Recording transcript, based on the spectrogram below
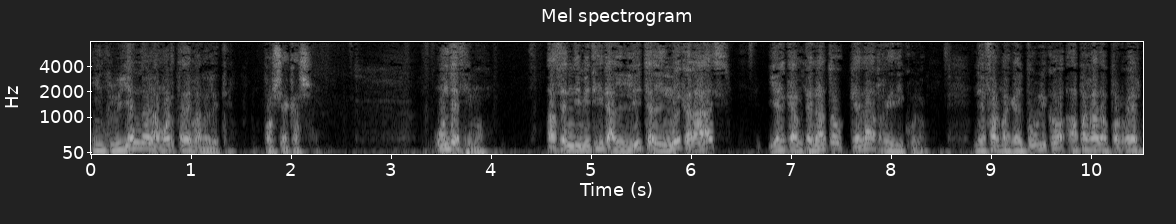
incluyendo la muerte de Manolete, por si acaso. Un décimo, hacen dimitir al Little Nicolás y el campeonato queda ridículo. De forma que el público ha pagado por ver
